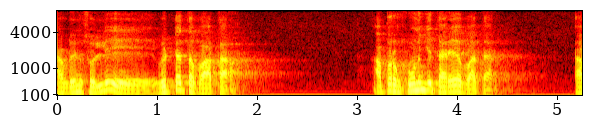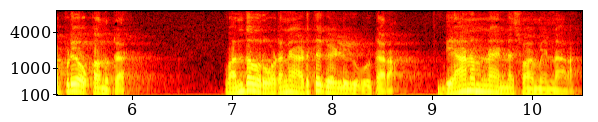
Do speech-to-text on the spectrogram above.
அப்படின்னு சொல்லி விட்டத்தை பார்த்தாராம். அப்புறம் குனிஞ்சு தரைய பார்த்தார். அப்படியே உட்காந்துட்டார் வந்தவர் உடனே அடுத்த கேள்விக்கு போயிட்டாராம். தியானம்னா என்ன சுவாமின்னாராம்.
